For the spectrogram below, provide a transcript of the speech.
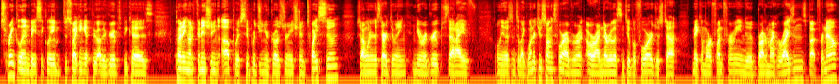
sprinkle in basically just so I can get through other groups because planning on finishing up with Super Junior Girls' Generation and Twice soon. So I wanted to start doing newer groups that I've only listened to like one or two songs for, I've run, or I've never listened to before, just to make it more fun for me and to broaden my horizons. But for now,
